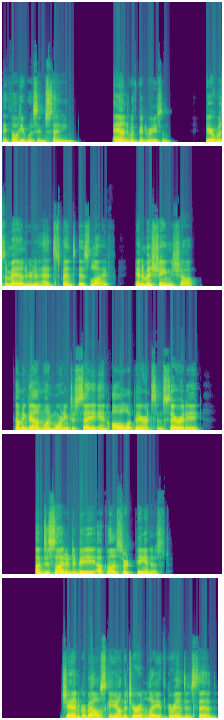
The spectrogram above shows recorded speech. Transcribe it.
They thought he was insane, and with good reason. Here was a man who had spent his life in a machine shop coming down one morning to say, in all apparent sincerity, I've decided to be a concert pianist. Jan Grabowski on the turret lathe grinned and said,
